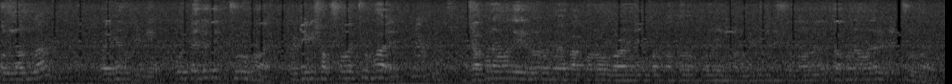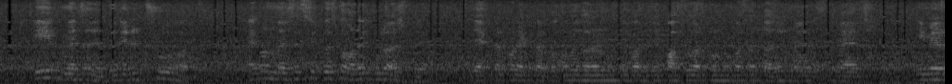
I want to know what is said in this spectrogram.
করলাম না? ওইখান থেকে। যদি ট্রু হয়, ওইটা কি সবসময় ট্রু হয়? যখন আমাদের বা কোনো বা কোনো তখন আমাদের ট্রু হয়। এই মেসেজে যদি এটা ট্রু হয় এখন মেসেজ রিকোয়েস্ট তো অনেকগুলো আসবে। যে একটার পর একটা প্রথমে ধরেন হতে পারে যে পাসওয়ার্ড কোন password doesn't match match email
